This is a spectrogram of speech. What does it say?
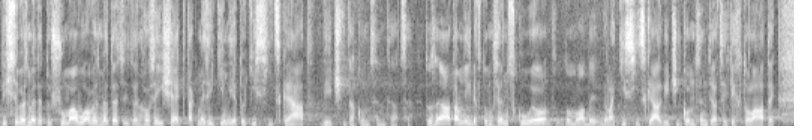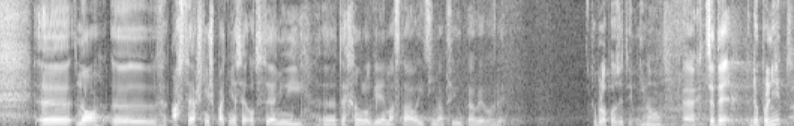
když si vezmete tu Šumavu a vezmete si ten hořejšek, tak mezi tím je to tisíckrát větší ta koncentrace. To znamená tam někde v tom Řensku, jo, v tom Labi byla tisíckrát větší koncentrace těchto látek. E, no e, a strašně špatně se odstraňují e, technologiemi stávajícíma při úpravě vody. To bylo pozitivní. No. Chcete doplnit?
